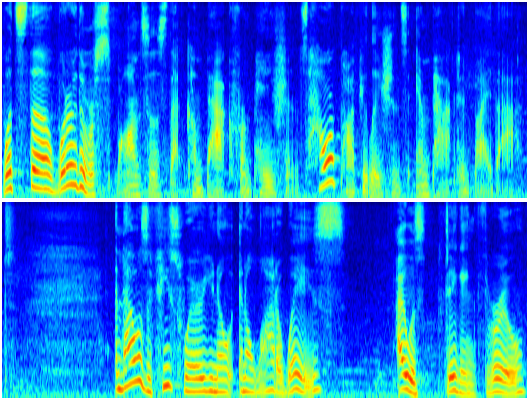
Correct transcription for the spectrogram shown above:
What's the what are the responses that come back from patients? How are populations impacted by that? And that was a piece where, you know, in a lot of ways, I was digging through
